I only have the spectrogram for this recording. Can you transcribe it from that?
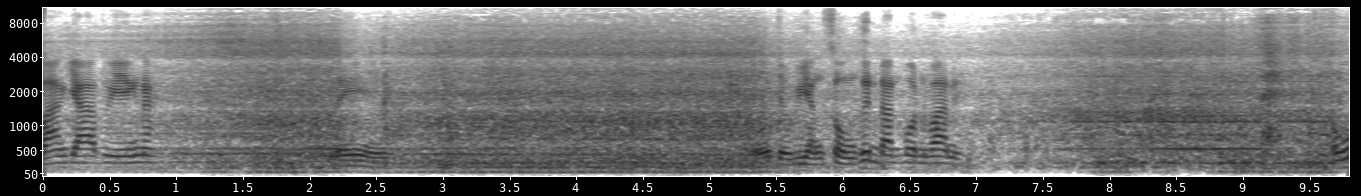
วางยาตัวเองนะนี่โอ้จะเวียงส่งขึ้นด้านบนว่านี่โอ้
